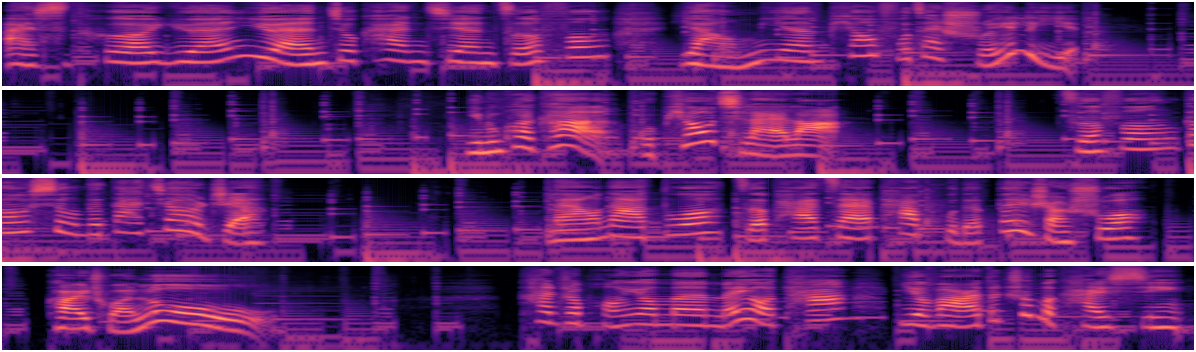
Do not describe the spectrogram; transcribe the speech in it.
艾斯特远远就看见泽峰仰面漂浮在水里。你们快看，我飘起来了！泽峰高兴地大叫着。莱昂纳多则趴在帕普的背上说：“开船喽！”看着朋友们没有他也玩得这么开心，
